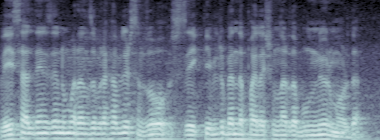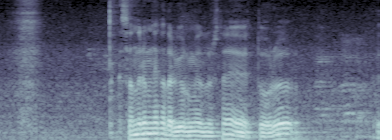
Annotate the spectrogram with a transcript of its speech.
Veysel Deniz'e numaranızı bırakabilirsiniz. O size ekleyebilir. Ben de paylaşımlarda bulunuyorum orada. Sanırım ne kadar yorum yazılırsa evet doğru. Ee,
